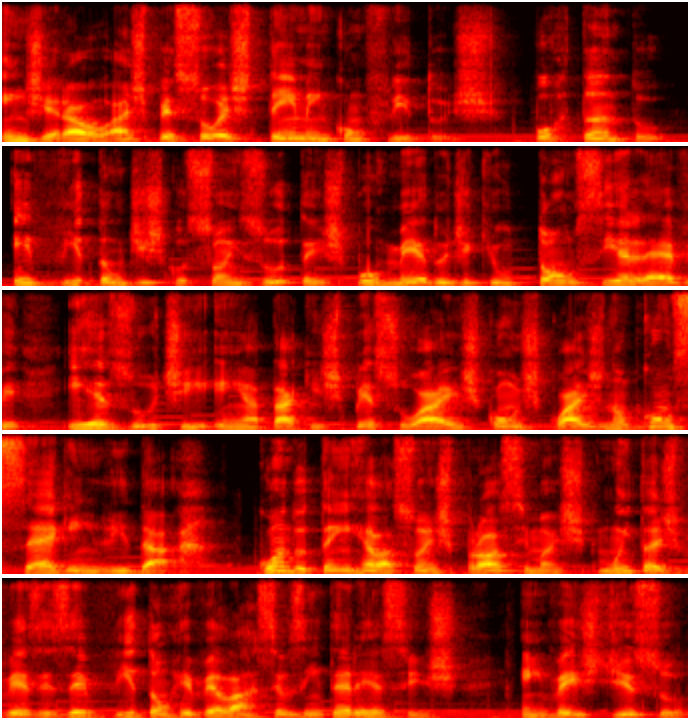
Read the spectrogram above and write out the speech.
Em geral, as pessoas temem conflitos. Portanto, evitam discussões úteis por medo de que o tom se eleve e resulte em ataques pessoais com os quais não conseguem lidar. Quando têm relações próximas, muitas vezes evitam revelar seus interesses em vez disso,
